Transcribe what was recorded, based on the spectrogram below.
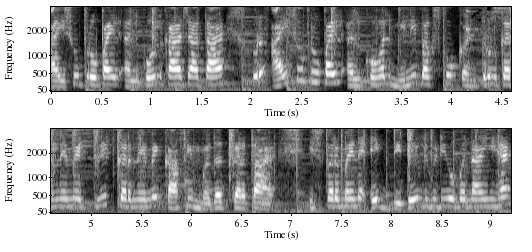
आइसोप्रोपाइल अल्कोहल कहा जाता है और आइसोप्रोपाइल अल्कोहल मिलीबग्स को कंट्रोल करने में, ट्रीट करने में काफ़ी मदद करता है। इस पर मैंने एक डिटेल्ड वीडियो बनाई है।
